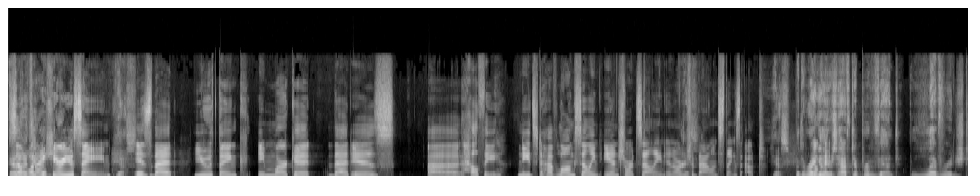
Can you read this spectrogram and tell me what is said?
And so I what think- I hear you saying Yes. is that you think a market that is uh, healthy needs to have long selling and short selling in order to balance things out. Yes, but the regulators have to prevent leveraged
